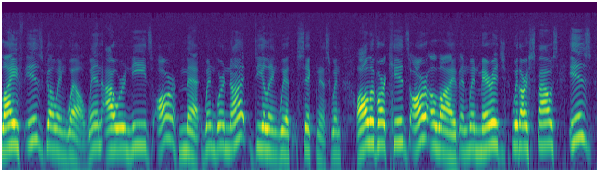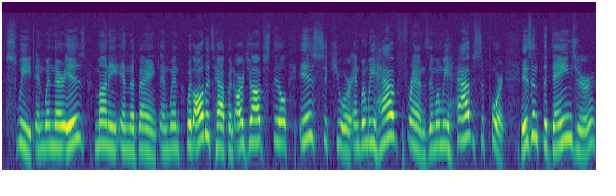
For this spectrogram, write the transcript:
life is going well, when our needs are met, when we're not dealing with sickness, when all of our kids are alive, and when marriage with our spouse is sweet, and when there is money in the bank, and when, with all that's happened, our job still is secure, and when we have friends, and when we have support, isn't the danger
